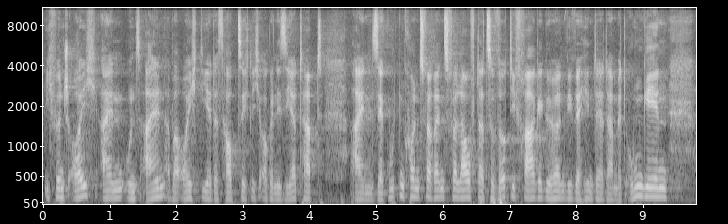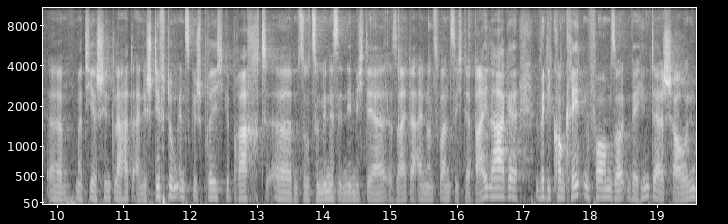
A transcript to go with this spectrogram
Ich wünsche euch, einen, uns allen, aber euch, die ihr das hauptsächlich organisiert habt, einen sehr guten Konferenzverlauf. Dazu wird die Frage gehören, wie wir hinterher damit umgehen. Äh, Matthias Schindler hat eine Stiftung ins Gespräch gebracht, äh, so zumindest entnehme ich der Seite 21 der Beilage. Über die konkreten Formen sollten wir hinterher schauen,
